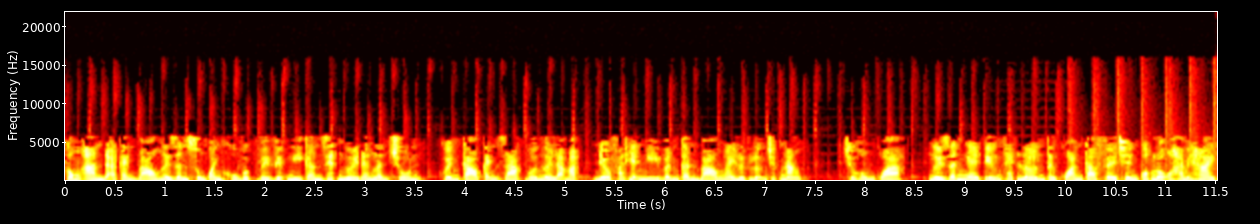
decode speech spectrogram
Công an đã cảnh báo người dân xung quanh khu vực về việc nghi can giết người đang lẩn trốn, khuyến cáo cảnh giác với người lạ mặt, nếu phát hiện nghi vấn cần báo ngay lực lượng chức năng. Chiều hôm qua, người dân nghe tiếng thét lớn từ quán cà phê trên quốc lộ 22,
